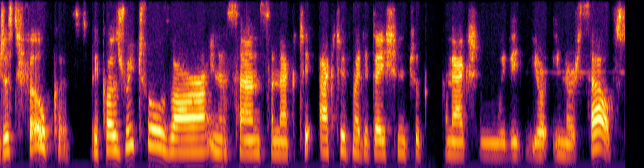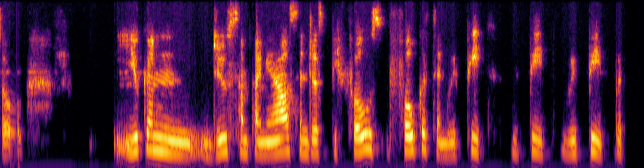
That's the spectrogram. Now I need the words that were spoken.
just focused because rituals are in a sense an acti- active meditation to connection with your inner self. So you can do something else and just be fo- focused and repeat repeat repeat. But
